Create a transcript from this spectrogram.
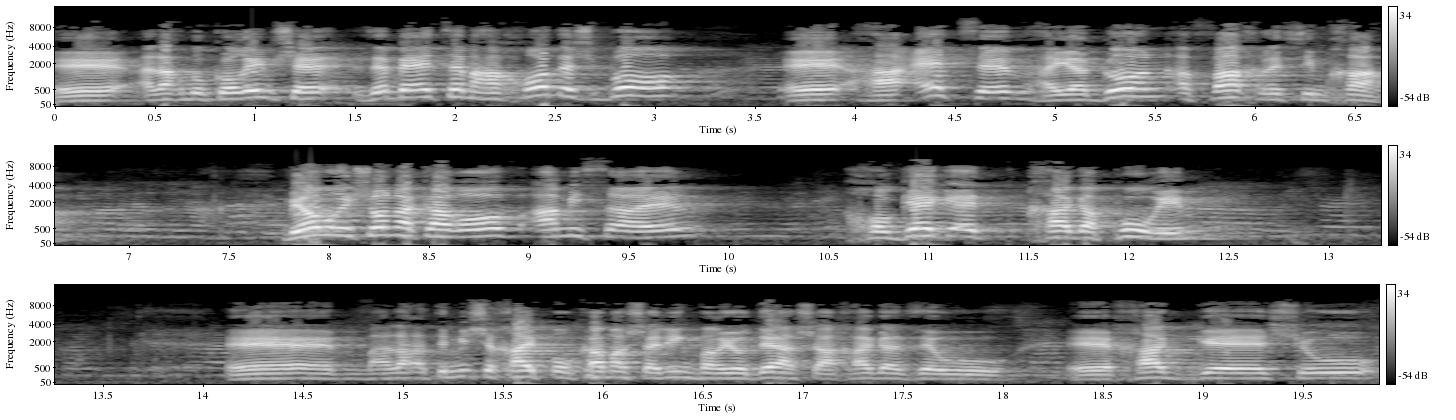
אה, אנחנו קוראים שזה בעצם החודש בו אה, העצב, היגון, הפך לשמחה. ביום ראשון הקרוב עם ישראל חוגג את חג הפורים. אה, מי שחי פה כמה שנים כבר יודע שהחג הזה הוא חג שהוא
